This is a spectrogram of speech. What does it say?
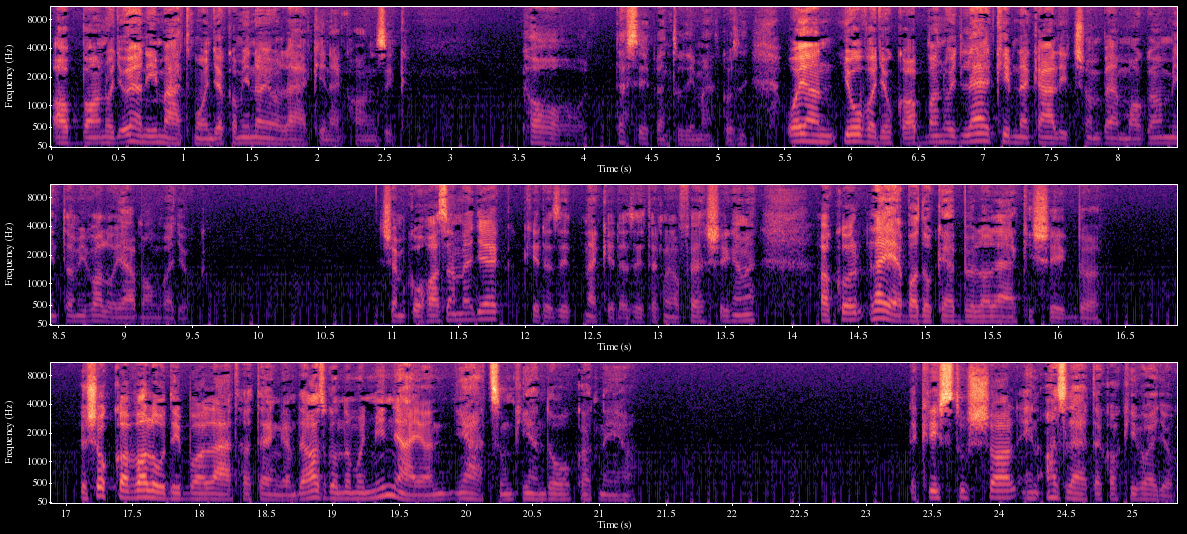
abban, hogy olyan imát mondjak, ami nagyon lelkinek hangzik. Oh, de szépen tud imádkozni. Olyan jó vagyok abban, hogy lelkimnek állítsam be magam, mint ami valójában vagyok. És amikor hazamegyek, kérdezét, ne kérdezzétek meg a felségemet, akkor lejjebb adok ebből a lelkiségből. Ő sokkal valódibban láthat engem, de azt gondolom, hogy minnyáján játszunk ilyen dolgokat néha. De Krisztussal én az lehetek, aki vagyok.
